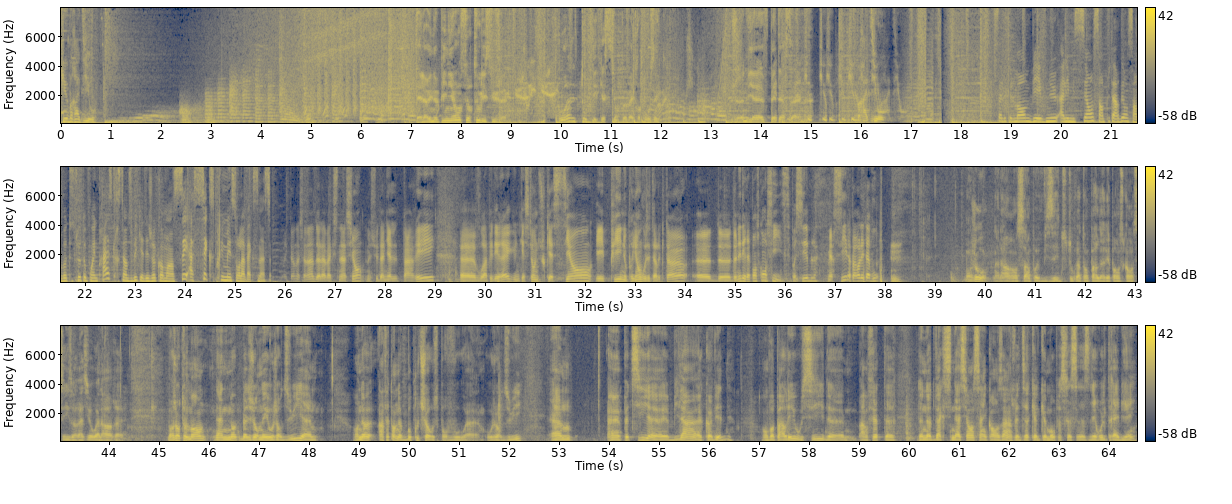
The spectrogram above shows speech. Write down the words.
Cube Radio. Elle a une opinion sur tous les sujets. Pour elle, toutes les questions peuvent être posées. Geneviève Peterson. Cube, Radio. Salut tout le monde, bienvenue à l'émission. Sans plus tarder, on s'en va tout de suite au point de presse. Christian Dubé qui a déjà commencé à s'exprimer sur la vaccination directeur de la vaccination, M. Daniel Paré. Euh, vous rappelez des règles, une question, une sous-question, et puis nous prions vos interlocuteurs euh, de donner des réponses concises, si possible. Merci. La parole est à vous. Bonjour. Alors, on ne se sent pas visé du tout quand on parle de réponses concises, Horacio. Alors, euh, bonjour tout le monde. Une autre belle journée aujourd'hui. on a, en fait, on a beaucoup de choses pour vous aujourd'hui un petit euh, bilan euh, COVID. On va parler aussi de, en fait, euh, de notre vaccination 5-11 ans. Je vais dire quelques mots parce que ça se déroule très bien.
